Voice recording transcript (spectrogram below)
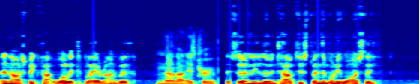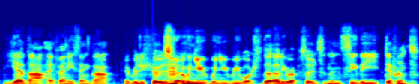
a nice big fat wallet to play around with. no, that is true. They certainly learned how to spend the money wisely. Yeah, that if anything, that it really shows when you when you rewatch the earlier episodes and then see the difference.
